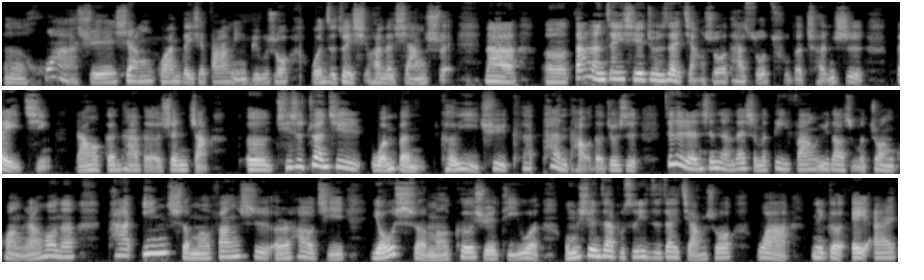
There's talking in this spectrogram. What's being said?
呃，化学相关的一些发明，比如说蚊子最喜欢的香水。那呃，当然这一些就是在讲说它所处的城市背景，然后跟它的生长。呃，其实传记文本可以去看探讨的，就是这个人生长在什么地方，遇到什么状况，然后呢，他因什么方式而好奇，有什么科学提问。我们现在不是一直在讲说，哇，那个 AI，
